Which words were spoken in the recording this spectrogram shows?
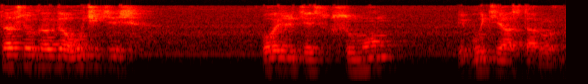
Так что, когда учитесь, пользуйтесь с умом и будьте осторожны.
